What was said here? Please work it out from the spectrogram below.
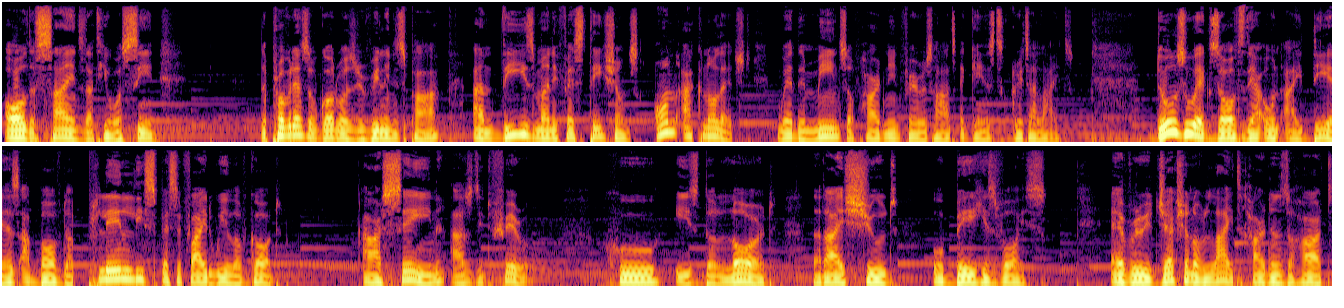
All the signs that he was seeing. The providence of God was revealing his power, and these manifestations, unacknowledged, were the means of hardening Pharaoh's heart against greater light. Those who exalt their own ideas above the plainly specified will of God are saying, as did Pharaoh, Who is the Lord that I should obey his voice? Every rejection of light hardens the heart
